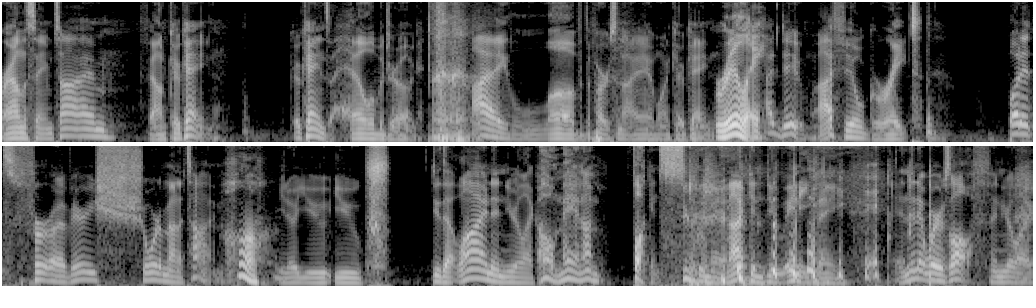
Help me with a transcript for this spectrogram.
Around the same time, found cocaine. Cocaine's a hell of a drug. I love the person I am on cocaine. Really? I do. I feel great. But it's for a very short amount of time. Huh. You know, you you do that line and you're like, "Oh man, I'm fucking Superman. I can do anything." and then it wears off and you're like,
